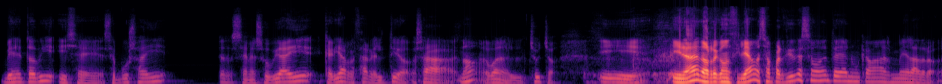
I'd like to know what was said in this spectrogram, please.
viene Toby y se, se puso ahí se me subió ahí, quería rezar el tío, o sea, ¿no? Bueno, el chucho. Y, y, nada, nos reconciliamos. A partir de ese momento ya nunca más me ladró.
